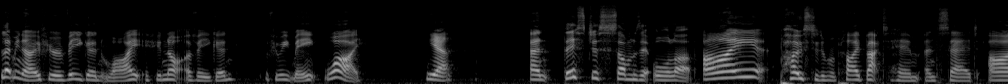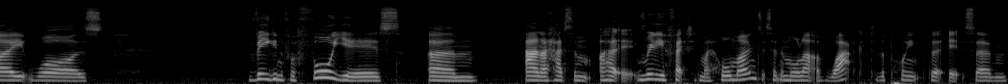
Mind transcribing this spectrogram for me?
let me know if you're a vegan. Why? If you're not a vegan, if you eat meat, why? Yeah, And this just sums it all up. I posted and replied back to him and said I was vegan for four years, um, and I had some. I had, it really affected my hormones. It sent them all out of whack to the point that it's. Um,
